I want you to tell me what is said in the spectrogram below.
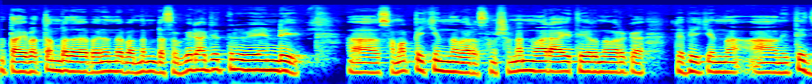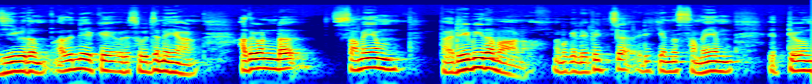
മത്തായി പത്തൊമ്പത് പതിനൊന്ന് പന്ത്രണ്ട്. സ്വർഗരാജ്യത്തിനു വേണ്ടി സമർപ്പിക്കുന്നവർ സംഷണ്ണന്മാരായി തീർന്നവർക്ക് ലഭിക്കുന്ന ആ നിത്യജീവിതം അതിന്റെയൊക്കെ ഒരു സൂചനയാണ്. അതുകൊണ്ട് സമയം പരിമിതമാണ്. നമുക്ക് ലഭിച്ച ഇരിക്കുന്ന സമയം ഏറ്റവും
